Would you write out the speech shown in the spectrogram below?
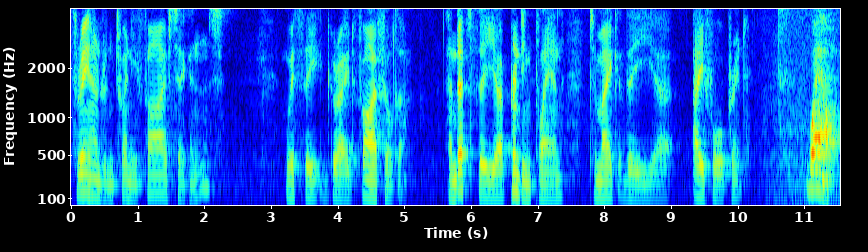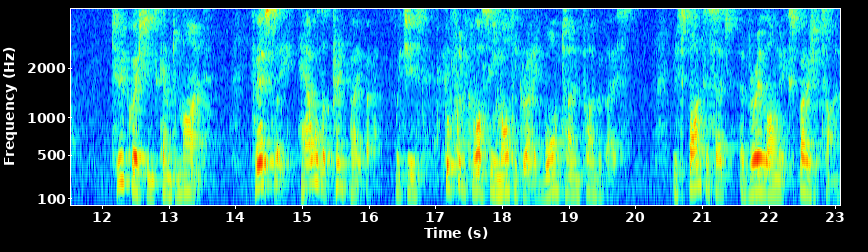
325 seconds with the grade 5 filter. And that's the uh, printing plan to make the uh, A4 print. Wow, two questions come to mind. Firstly, how will the print paper, which is Ilford Glossy Multigrade Warm Tone Fibre Base, respond to such a very long exposure time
